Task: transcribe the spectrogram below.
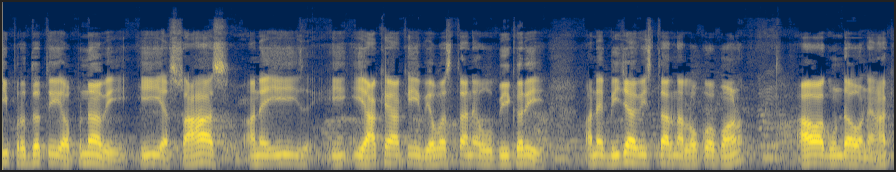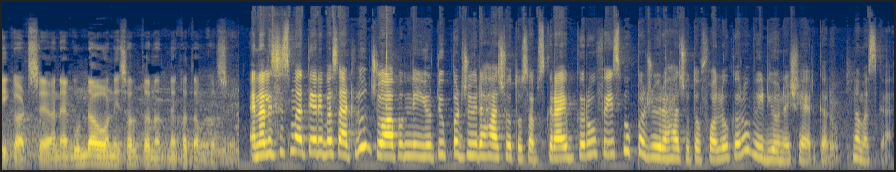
એ પદ્ધતિ અપનાવી એ સાહસ અને એ એ આખે આખી વ્યવસ્થાને ઊભી કરી અને બીજા વિસ્તારના લોકો પણ આવા ગુંડાઓને હાંકી કાઢશે અને ગુંડાઓની સલ્તનતને ખતમ કરશે. એનાલિસિસમાં અત્યારે બસ આટલું જો આપ અમને યુટ્યુબ પર જોઈ રહ્યા છો તો સબસ્ક્રાઇબ કરો, ફેસબુક પર જોઈ રહ્યા છો તો ફોલો કરો, વિડીયોને શેર કરો. નમસ્કાર.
